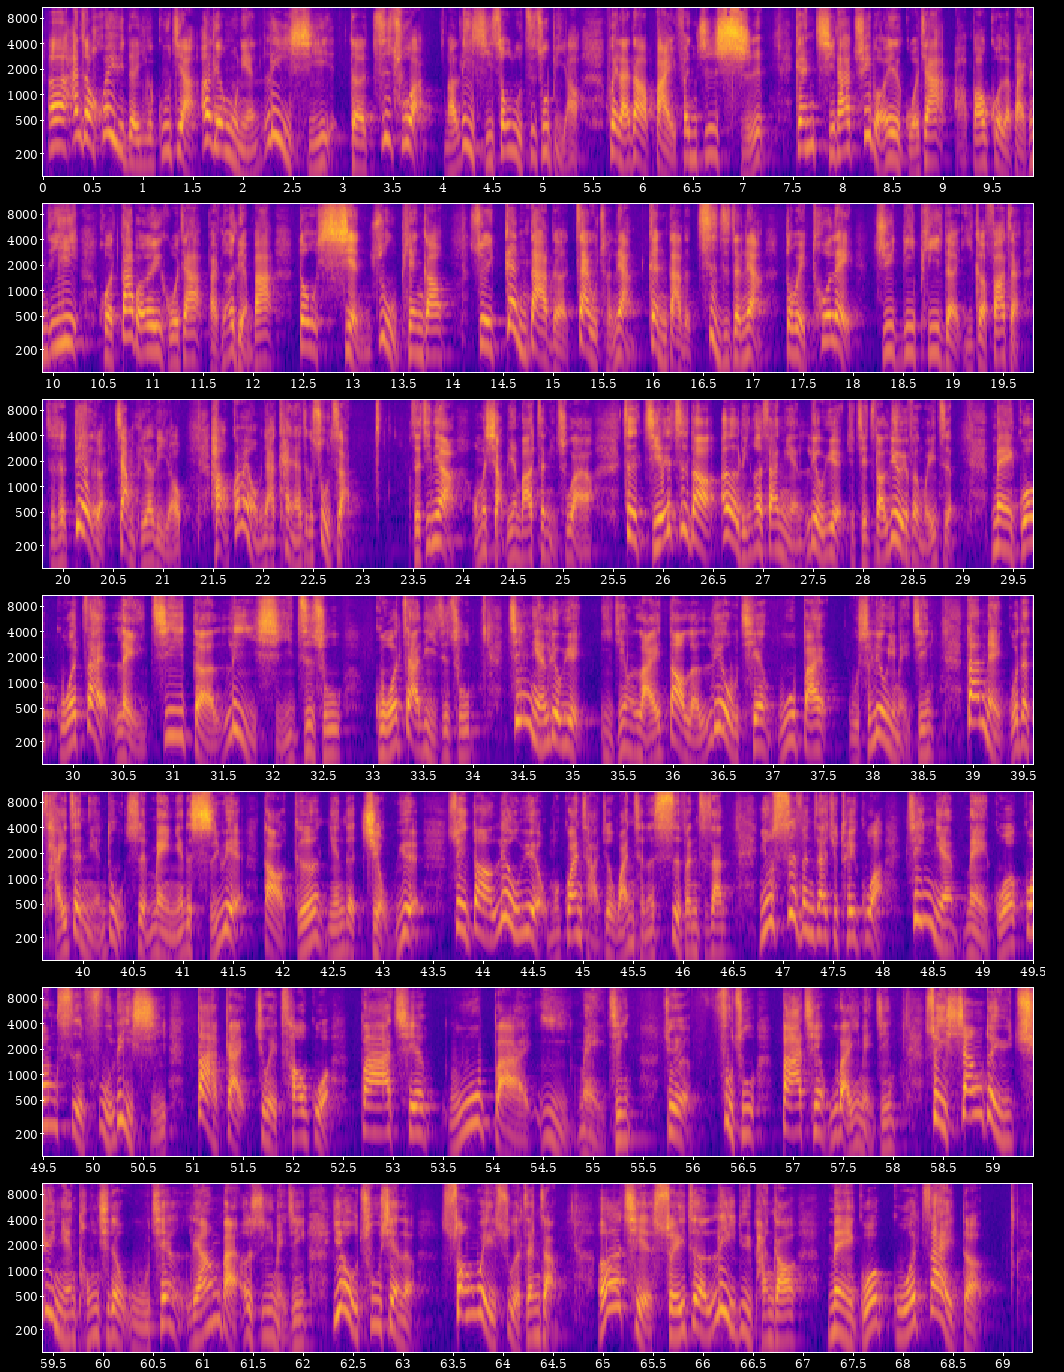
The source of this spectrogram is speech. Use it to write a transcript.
呃，按照惠誉的一个估计啊，二零五年利息的支出啊啊，利息收入支出比啊，会来到百分之十，跟其他 Triple A 的国家啊，包括了百分之一或 Double A 国家百分之二点八，都显著偏高。所以更大的债务存量、更大的赤字增量，都会拖累 GDP 的一个发展，这是第二个降皮的理由。好，关面我们来看一下这个数字啊。这今天啊，我们小编把它整理出来啊。这截至到二零二三年六月，就截至到六月份为止，美国国债累积的利息支出，国债利息支出，今年六月已经来到了六千五百五十六亿美金。但美国的财政年度是每年的十月到隔年的九月，所以到六月我们观察就完成了四分之三。你用四分之三去推估啊，今年美国光是付利息，大概就会超过。八千五百亿美金，就付出八千五百亿美金，所以相对于去年同期的五千两百二十亿美金，又出现了双位数的增长。而且随着利率攀高，美国国债的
